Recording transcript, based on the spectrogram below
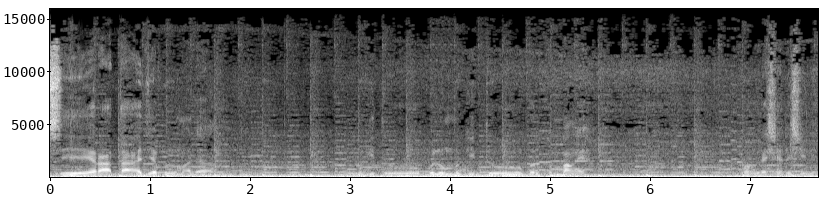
masih rata aja belum ada begitu belum begitu berkembang ya progresnya di sini.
